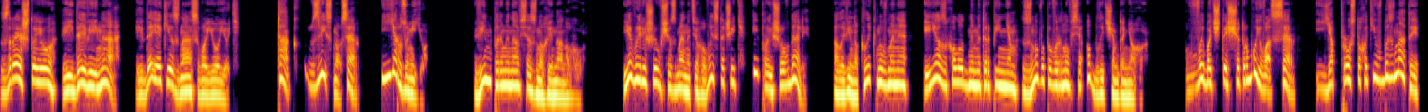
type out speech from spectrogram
Зрештою, йде війна, і деякі з нас воюють. Так, звісно, сер, я розумію. Він переминався з ноги на ногу. Я вирішив, що з мене цього вистачить, і пройшов далі, але він окликнув мене, і я з холодним нетерпінням знову повернувся обличчям до нього. Вибачте, що турбую вас, сер, я просто хотів би знати,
